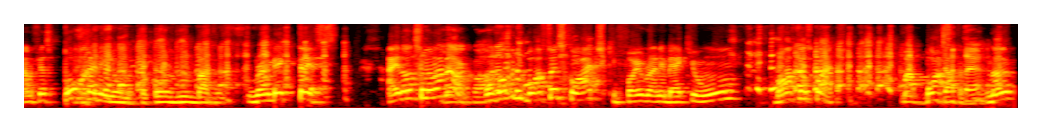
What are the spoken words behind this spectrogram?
Ela não fez porra nenhuma, tocou o running back 3. Aí na outra semana, não, agora? então vamos de Boston Scott, que foi o running back 1, Boston Scott. Uma bosta. Tá. Não-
